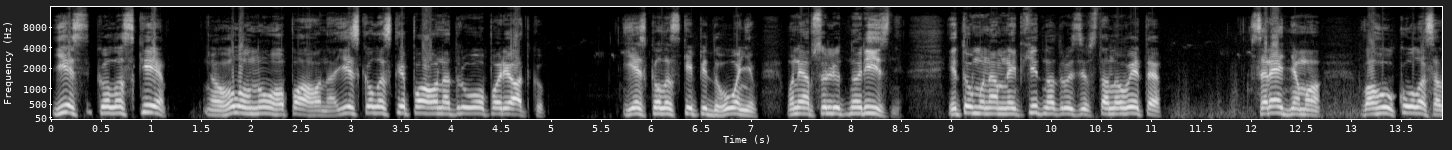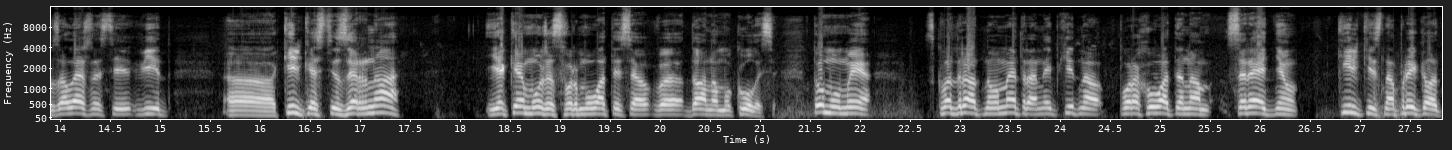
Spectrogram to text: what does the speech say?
є колоски е, головного пагона, є колоски пагона другого порядку, є колоски підгонів, вони абсолютно різні. І тому нам необхідно, друзі, встановити в середньому вагу колоса в залежності від е, кількості зерна, яке може сформуватися в даному колесі. Тому ми квадратного метра необхідно порахувати нам середню кількість, наприклад,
